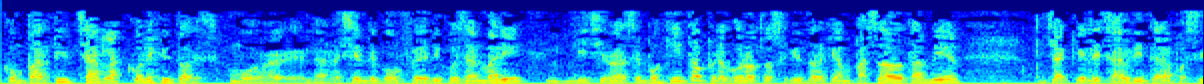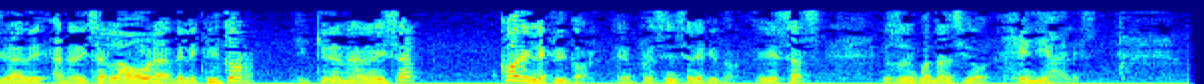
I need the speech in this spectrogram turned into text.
compartir charlas con escritores, como eh, la reciente con Federico Jean-Marie, que hicieron hace poquito, pero con otros escritores que han pasado también, ya que les habilita la posibilidad de analizar la obra del escritor que quieren analizar con el escritor, en presencia del escritor. Esas esos encuentros han sido geniales.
